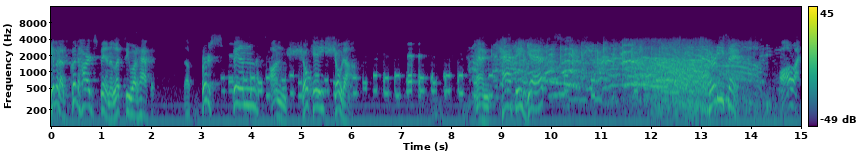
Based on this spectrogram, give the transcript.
Give it a good hard spin and let's see what happens. The first spin on Showcase Showdown. And Kathy gets 30 cents. All right.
